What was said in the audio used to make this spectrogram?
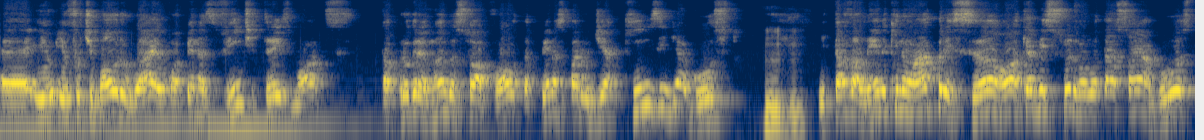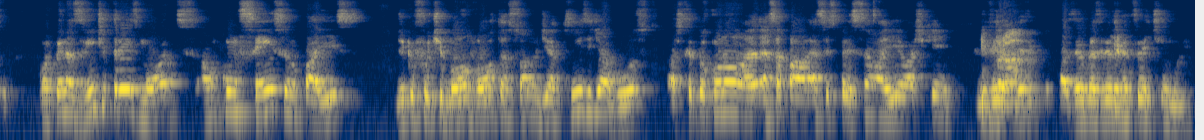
É, e, e, o futebol uruguaio, com apenas 23 mortes, está programando a sua volta apenas para o dia 15 de agosto. Uhum. E está valendo que não há pressão, ó, oh, que absurdo, vamos votar só em agosto. Com apenas 23 mortes, há um consenso no país de que o futebol volta só no dia 15 de agosto. Acho que você tocou nessa essa expressão aí, eu acho que deveria fazer o brasileiro refletir muito.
